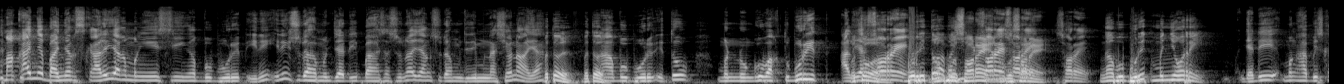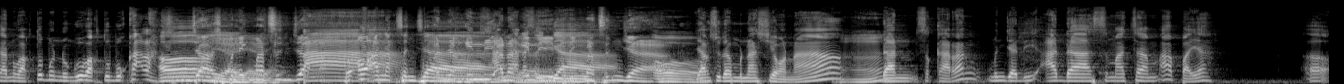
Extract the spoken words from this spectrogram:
makanya banyak sekali yang mengisi ngebuburit ini. Ini sudah menjadi bahasa Sunda yang sudah menjadi nasional ya. Betul, betul. Ngabuburit itu menunggu waktu burit alias Betul. sore. Burit itu apa sih? sore, sore, sore, sore. sore. Ngabuburit menyore. Jadi menghabiskan waktu menunggu waktu buka lah. Oh, senja, iya, penikmat iya, iya. senja. Oh, anak senja. Anak indie, anak, indie, senja. penikmat senja. Oh. Yang sudah menasional Heeh. dan sekarang menjadi ada semacam apa ya? Eh,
